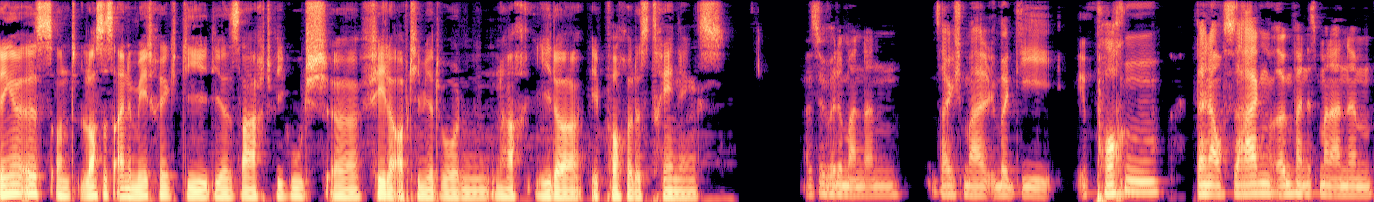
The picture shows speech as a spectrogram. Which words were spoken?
Dinge ist und Loss ist eine Metrik, die dir sagt, wie gut äh, Fehler optimiert wurden nach jeder Epoche des Trainings. Also würde man dann, sag ich mal, über die Epochen dann auch sagen, irgendwann ist man an einem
